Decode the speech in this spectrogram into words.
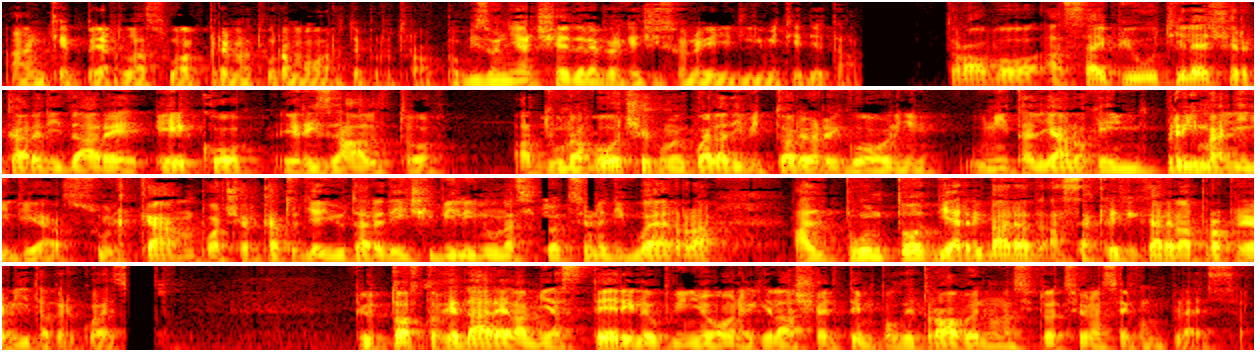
anche per la sua prematura morte, purtroppo. Bisogna accedere perché ci sono i limiti di età. Trovo assai più utile cercare di dare eco e risalto ad una voce come quella di Vittorio Arrigoni, un italiano che in prima linea sul campo ha cercato di aiutare dei civili in una situazione di guerra al punto di arrivare a, sacrificare la propria vita per questo, piuttosto che dare la mia sterile opinione che lascia il tempo che trova in una situazione assai complessa.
